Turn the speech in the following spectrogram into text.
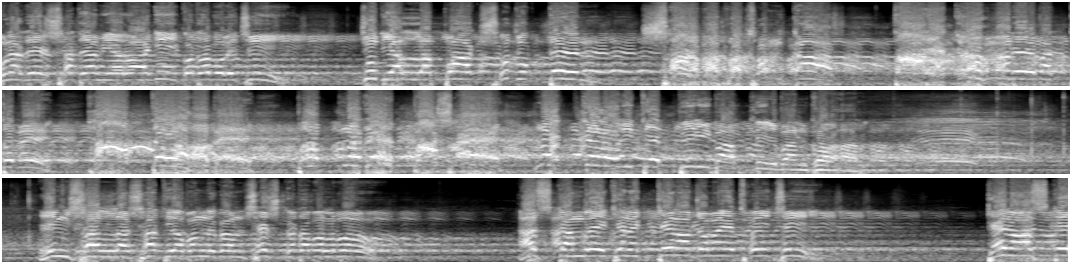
ওনাদের সাথে আমি আরও আগেই কথা বলেছি। যদি আল্লাহ পাক সুযোগ দেন, সর্বপ্রথম কাজ তারেক রহমানের মাধ্যমে নির্মাণ করার। ইনশাল্লাহ সাথী বন্ধুগণ, শেষ কথা বলব। আজকে আমরা এখানে কেন জমায়েত হয়েছি? কেন আজকে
